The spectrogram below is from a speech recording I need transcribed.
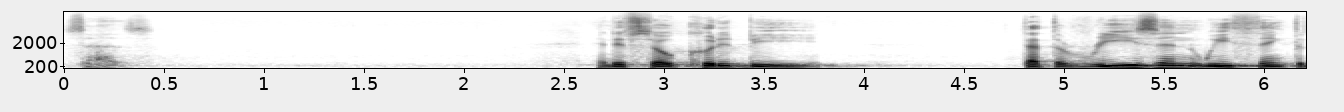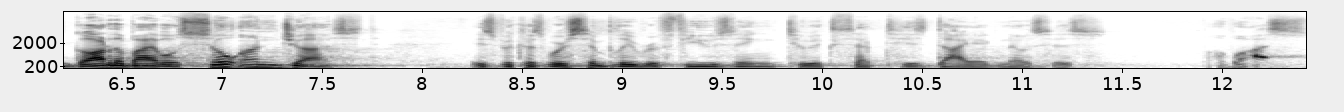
says? And if so, could it be that the reason we think the God of the Bible is so unjust is because we're simply refusing to accept his diagnosis us.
